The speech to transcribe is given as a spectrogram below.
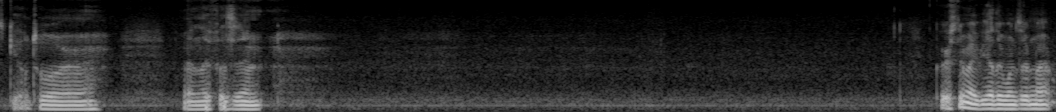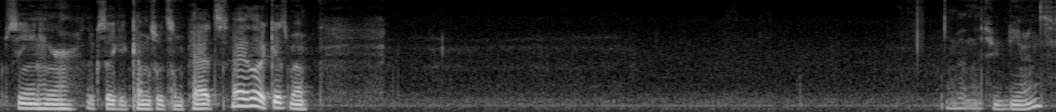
Skeletor, Magnificent. Course, there might be other ones I'm not seeing here. Looks like it comes with some pets. Hey, look, Gizmo. And then the two demons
